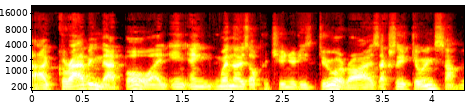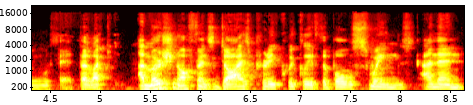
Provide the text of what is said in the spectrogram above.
uh, grabbing that ball and, and, when those opportunities do arise, actually doing something with it. But like a motion offense dies pretty quickly if the ball swings and then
